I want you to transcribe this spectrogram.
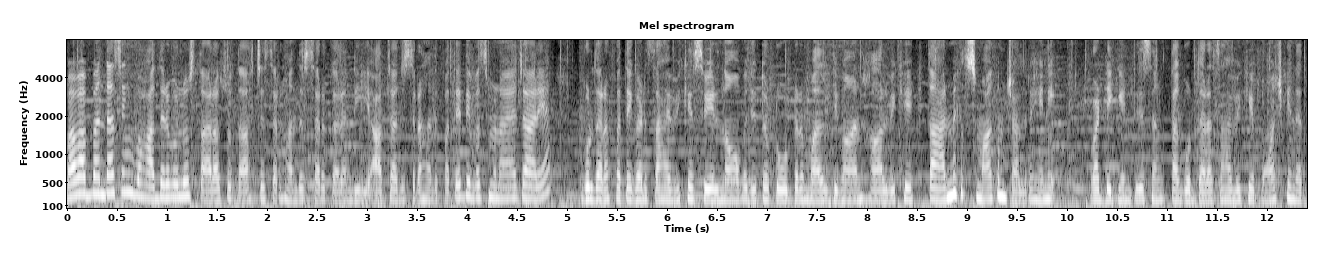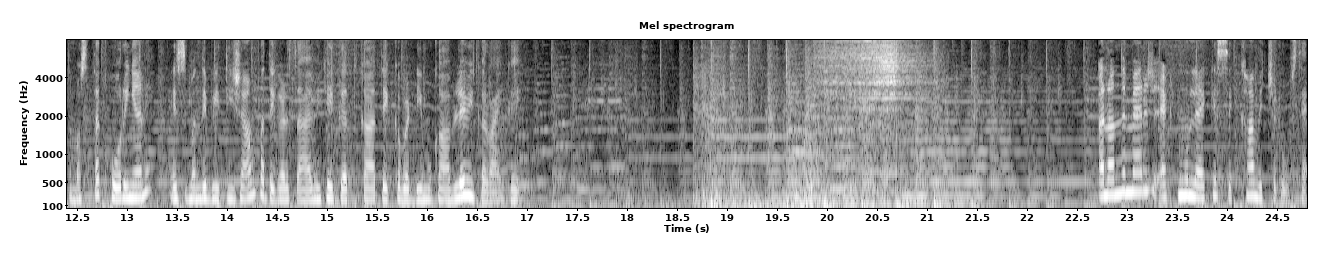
ਬਾਬਾ ਬੰਦਾ ਸਿੰਘ ਬਹਾਦਰ ਵੱਲੋਂ 1710 ਚ ਸਰਹੰਦ ਸਰ ਕਰਨ ਦੀ ਯਾਦ 'ਚ ਅੱਜ ਸਰਹੰਦ ਫਤਿਹ ਦਿਵਸ ਮਨਾਇਆ ਜਾ ਰਿਹਾ ਹੈ। ਗੁਰਦੁਆਰਾ ਫਤਿਹਗੜ੍ਹ ਸਾਹਿਬ ਵਿਖੇ ਸਵੇਰ 9 ਵਜੇ ਤੋਂ ਟੋਡਰ ਮਲ ਦੀਵਾਨ ਹਾਲ ਵਿਖੇ ਧਾਰਮਿਕ ਸਮਾਗਮ ਚੱਲ ਰਹੇ ਨੇ। ਵੱਡੀ ਗਿਣਤੀ ਦੇ ਸੰਗਤਾਂ ਗੁਰਦੁਆਰਾ ਸਾਹਿਬ ਵਿਖੇ ਪਹੁੰਚ ਕੇ ਨਤਮਸਤਕ ਹੋ ਰਹੀਆਂ ਨੇ। ਇਸ ਸੰਬੰਧੀ ਬੀਤੀ ਸ਼ਾਮ ਫਤਿਹਗੜ੍ਹ ਸਾਹਿਬ ਵਿਖੇ ਗੱਤਕਾ ਤੇ ਕਬੱਡੀ ਮੁਕਾਬਲੇ ਵੀ ਕਰਵਾਏ ਗਏ। ਆਨੰਦ ਮੈਰਿਜ ਐਕਟ ਨੂੰ ਲੈ ਕੇ ਸਿੱਖਾਂ ਵਿੱਚ ਰੋਸ ਹੈ।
